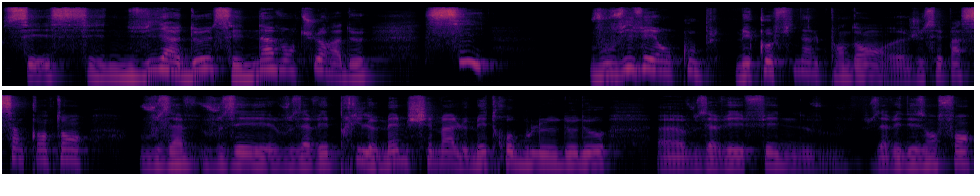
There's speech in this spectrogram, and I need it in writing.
C'est une vie à deux, c'est une aventure à deux. Si vous vivez en couple, mais qu'au final, pendant, euh, je ne sais pas, 50 ans, vous avez, pris le même schéma, le métro boulot dodo, euh, vous avez fait vous avez des enfants,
